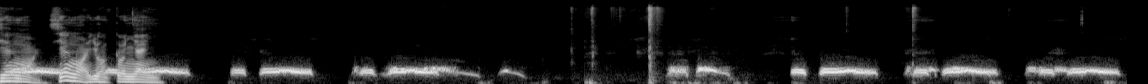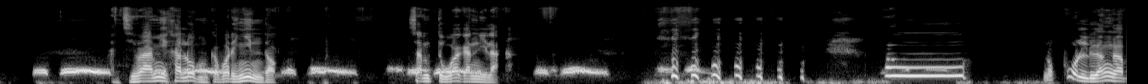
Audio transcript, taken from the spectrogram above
สียงหน่อย เสียงหน่อยอยู่ของตัวใหญ่สิว่ามีคาร่มกับบ่ได้ยินดอกซ้ำตัวกันนี่ล่ะนกโทนเหลืองครับ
